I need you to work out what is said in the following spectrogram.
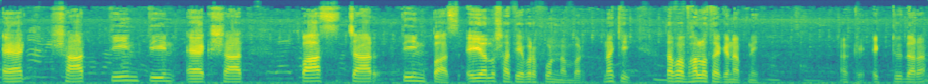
এক সাত তিন তিন এক সাত পাঁচ চার তিন পাঁচ। এই হলো সাথে আবার ফোন নাম্বার নাকি? তারপর ভালো থাকেন আপনি। ওকে একটু দাঁড়ান।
